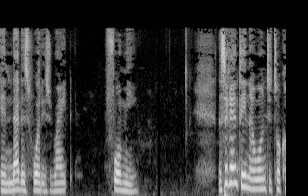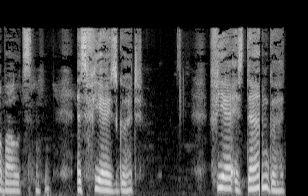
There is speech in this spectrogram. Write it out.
and that is what is right for me. The second thing I want to talk about is fear is good. Fear is damn good.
